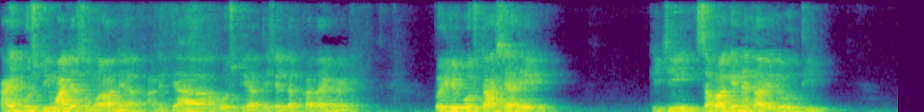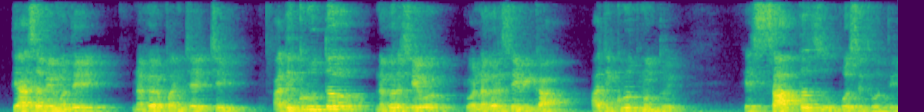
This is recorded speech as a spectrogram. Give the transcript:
काही गोष्टी माझ्यासमोर आल्या आणि त्या गोष्टी अतिशय धक्कादायक आहेत. पहिली गोष्ट अशी आहे की जी सभा घेण्यात आलेली होती त्या सभेमध्ये नगरपंचायतचे अधिकृत नगरसेवक किंवा नगरसेविका अधिकृत म्हणतोय हे सातच उपस्थित होते.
